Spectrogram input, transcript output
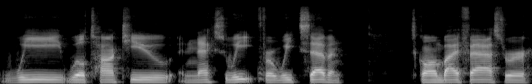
we will talk to you next week for week seven. It's going by fast. We're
